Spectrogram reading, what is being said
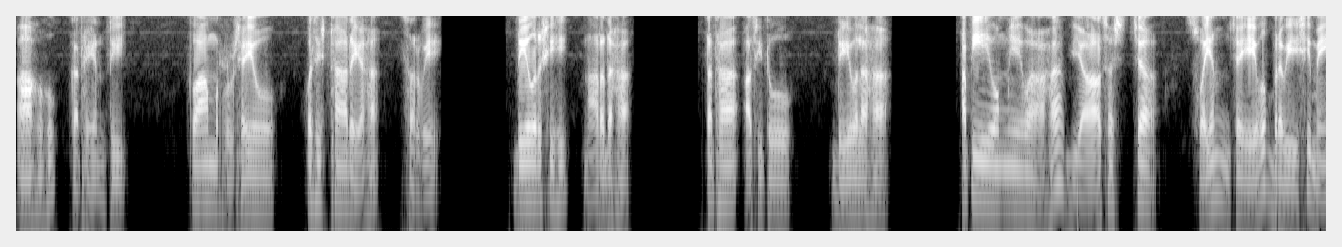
आहुः कथयन्ति त्वाम् ऋषयो वसिष्ठादयः सर्वे देवर्षिः नारदः तथा असितो देवलः अपि एवमेवाह व्यासश्च स्वयम् च एव ब्रवीषि मे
